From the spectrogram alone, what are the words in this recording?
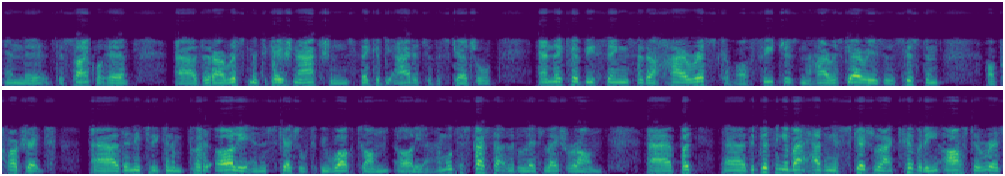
in the, the cycle here uh, that are risk mitigation actions. They could be added to the schedule. And there could be things that are high risk or features in high risk areas of the system or project uh, they need to be kind of put earlier in the schedule to be worked on earlier. And we'll discuss that a little later, later on. Uh, but uh, the good thing about having a scheduled activity after risk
